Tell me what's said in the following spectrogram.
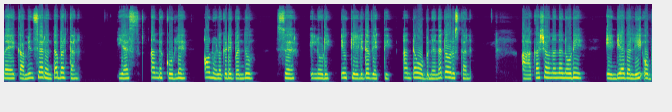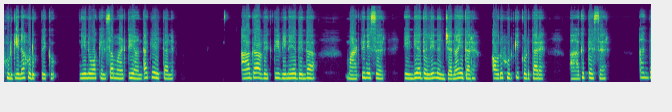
may come in sir ಅಂತ ಬರ್ತಾನೆ. ಎಸ್ ಅಂದ ಕೂಡ್ಲೆ ಅವನೊಳಗಡೆ ಬಂದು, ಸರ್, ಇಲ್ಲಿ ನೋಡಿ, ನೀವು ಕೇಳಿದ ವ್ಯಕ್ತಿ ಅಂತ ಒಬ್ಬನನ್ನ ತೋರಿಸ್ತಾನೆ. ಆಕಾಶ್ ಅವನನ್ನ ನೋಡಿ, ಇಂಡಿಯಾದಲ್ಲಿ ಒಬ್ಬ ಹುಡುಗಿನ ಹುಡುಕ್ಬೇಕು. ನೀನು ಆ ಕೆಲಸ ಮಾಡ್ತೀಯಾ ಅಂತ ಕೇಳ್ತಾನೆ. ಆಗ ವ್ಯಕ್ತಿ ವಿನಯದಿಂದ, ಮಾಡ್ತೀನಿ ಸರ್, ಇಂಡಿಯಾದಲ್ಲಿ ನನ್ನ ಜನ ಇದ್ದಾರೆ ಅವರು ಹುಡುಕಿ ಕೊಡ್ತಾರೆ, ಆಗುತ್ತೆ ಸರ್, ಅಂತ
